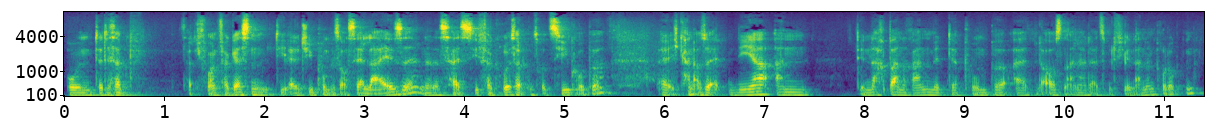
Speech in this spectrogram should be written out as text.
Und deshalb, das hatte ich vorhin vergessen, die LG-Pumpe ist auch sehr leise. Ne? Das heißt, sie vergrößert unsere Zielgruppe. Äh, ich kann also näher an den Nachbarn ran mit der Pumpe, mit der Außeneinheit als mit vielen anderen Produkten.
